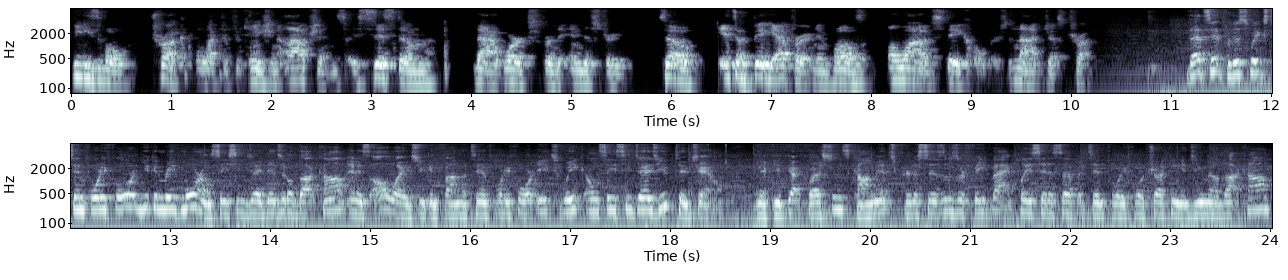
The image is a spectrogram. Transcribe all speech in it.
feasible truck electrification options, a system that works for the industry. So it's a big effort and involves a lot of stakeholders, not just truck. That's it for this week's 1044. You can read more on ccjdigital.com, and as always, you can find the 1044 each week on CCJ's YouTube channel. And if you've got questions, comments, criticisms, or feedback, please hit us up at 1044trucking at gmail.com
